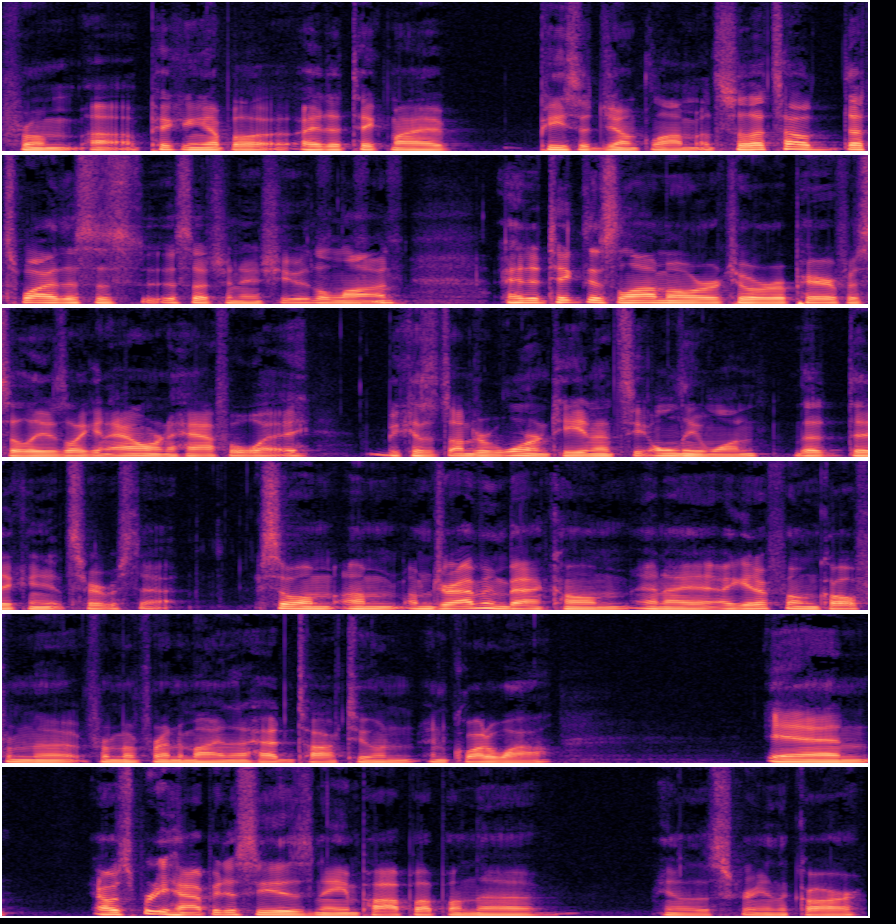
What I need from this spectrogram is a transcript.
from uh, picking up a. I had to take my piece of junk lawnmower. So that's how. That's why this is, is such an issue. The lawn. I had to take this lawnmower to a repair facility. It's like an hour and a half away because it's under warranty, and that's the only one that, it can get serviced at. So I'm I'm I'm driving back home, and I, I get a phone call from the from a friend of mine that I hadn't talked to in, in quite a while, and I was pretty happy to see his name pop up on the you know the screen in the car,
